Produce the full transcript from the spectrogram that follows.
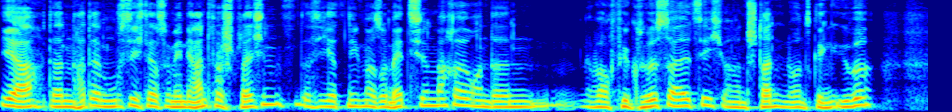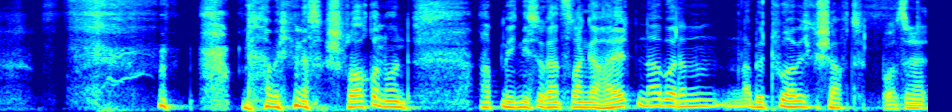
Ja, dann hat er, musste ich das mir in die Hand versprechen, dass ich jetzt nicht mal so Mätzchen mache und dann, er war auch viel größer als ich und dann standen wir uns gegenüber. und dann habe ich ihm das versprochen und habe mich nicht so ganz dran gehalten, aber dann ein Abitur habe ich geschafft. Bei uns, in der,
